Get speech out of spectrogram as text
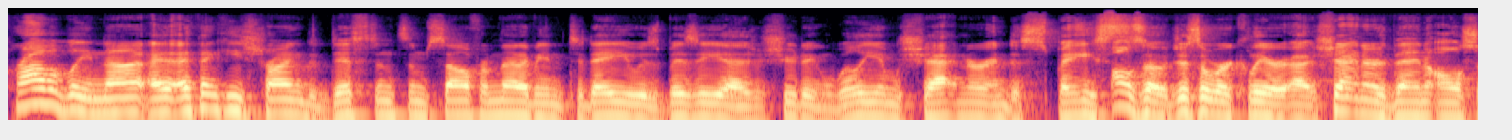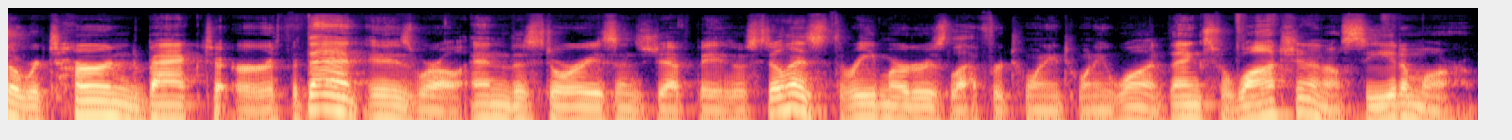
Probably not. I, I, think he's trying to distance himself from that. I mean, today he was busy uh, shooting William Shatner into space. Also, just so we're clear, uh, Shatner then also returned back to Earth. But that is where I'll end the story since Jeff Bezos still has three murders left for 2021. Thanks for watching, and I'll see you tomorrow.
